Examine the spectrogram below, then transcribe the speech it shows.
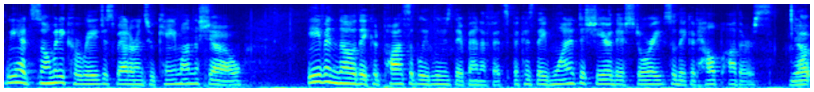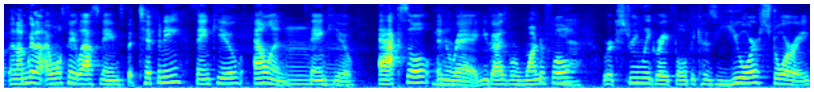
we had so many courageous veterans who came on the show, even though they could possibly lose their benefits because they wanted to share their story so they could help others. Yep, and I'm gonna I won't say last names, but Tiffany, thank you. Ellen, thank mm. you. Axel and Ray, you guys were wonderful. Yeah. We're extremely grateful because your story,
